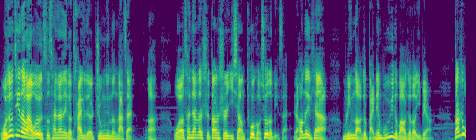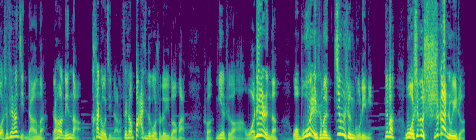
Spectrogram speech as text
我就记得吧，我有一次参加那个台里的职工技能大赛啊，我要参加的是当时一项脱口秀的比赛。然后那天啊，我们领导就百年不遇的把我叫到一边，当时我是非常紧张的。然后领导看着我紧张了，非常霸气的跟我说了一段话，说你也知道啊，我这个人呢，我不会什么精神鼓励你，对吧？我是个实干主义者，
